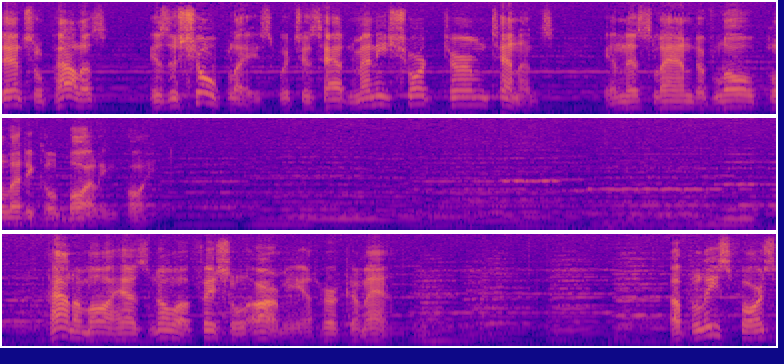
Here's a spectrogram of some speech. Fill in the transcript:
presidential palace is a showplace which has had many short-term tenants in this land of low political boiling point. Panama has no official army at her command. A police force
